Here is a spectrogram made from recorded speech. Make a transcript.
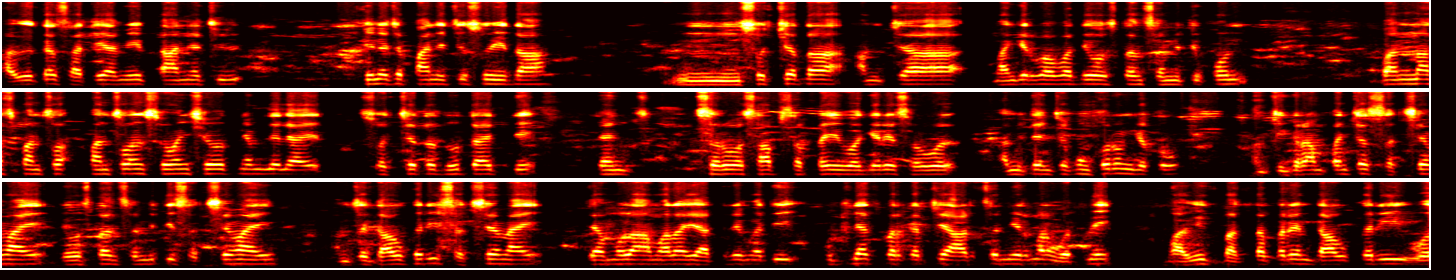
भाविकांसाठी आम्ही पाण्याची पिण्याच्या पाण्याची सुविधा स्वच्छता आमच्या मांगीर बाबा देवस्थान समितीकडून पन्नास पंचा पंचावन्न स्वयंसेवक नेमलेले आहेत. स्वच्छता धूत आहेत ते. त्यां सर्व साफसफाई वगैरे सर्व आम्ही त्यांच्याकडून करून घेतो. आमची ग्रामपंचायत सक्षम आहे. देवस्थान समिती सक्षम आहे. आमचं गावकरी सक्षम आहे. त्यामुळं आम्हाला यात्रेमध्ये कुठल्याच प्रकारची अडचण निर्माण होत नाही. भाविक भक्तापर्यंत गावकरी व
